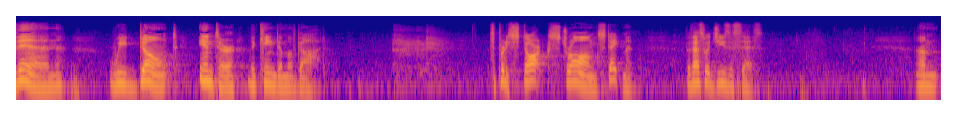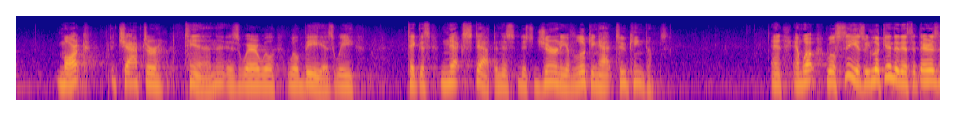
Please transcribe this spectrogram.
then we don't enter the kingdom of God. It's a pretty stark, strong statement, but that's what Jesus says. Um, Mark chapter 10 is where we'll, we'll be as we take this next step in this, this journey of looking at two kingdoms. And, and what we'll see as we look into this, that there is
